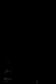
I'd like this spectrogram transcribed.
California.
